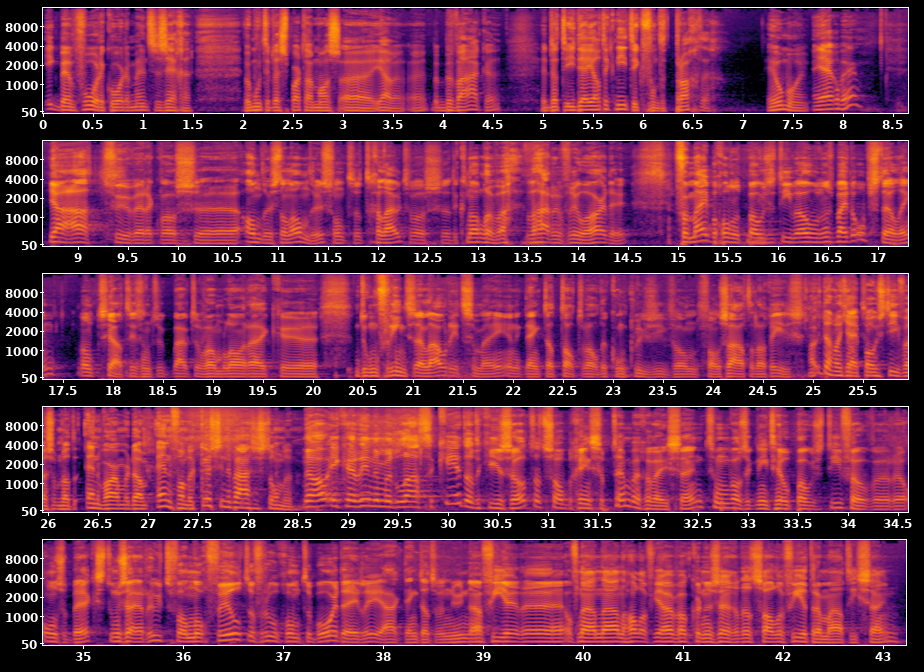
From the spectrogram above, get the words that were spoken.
ik ben voor. Ik hoorde mensen zeggen, we moeten de Spartamas eh ja, eh, bewaken. Dat idee had ik niet. Ik vond het prachtig. Heel mooi. En jij, Robert? Ja, het vuurwerk was eh, anders dan anders. Want het geluid was, de knallen wa- waren veel harder. Voor mij begon het positief overigens bij de opstelling. Want ja, het is natuurlijk buitengewoon belangrijk. eh, doen Vriends en Lauritsen mee. En ik denk dat dat wel de conclusie van, van zaterdag is. Oh, ik dacht dat jij positief was omdat en Warmerdam en Van der Kust in de basis stonden. Nou, ik herinner me de laatste keer dat ik hier zat. Dat zal begin september geweest zijn. Toen was ik niet heel positief over eh, onze backs. Toen zei Ruud van nog veel te vroeg om te beoordelen. Ja, ik denk dat we nu na vier eh, of na, na een half jaar wel kunnen zeggen dat ze alle vier dramatisch zijn.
